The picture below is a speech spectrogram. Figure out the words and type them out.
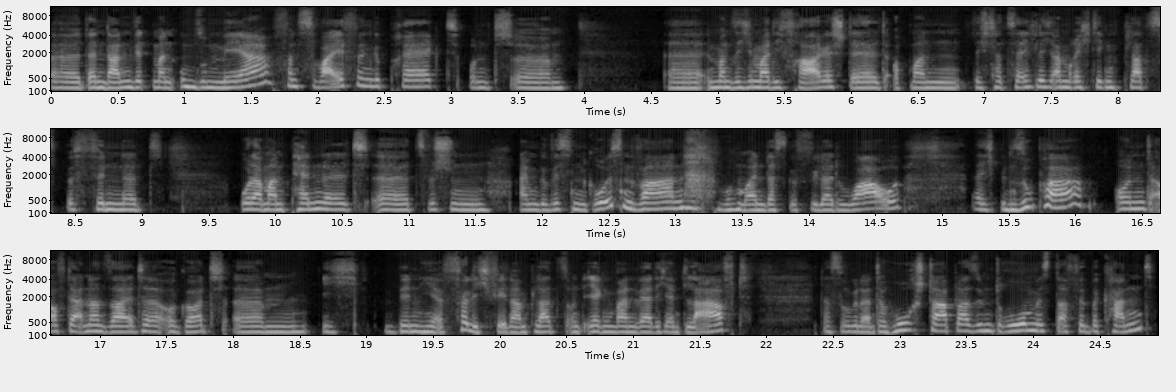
Äh, denn dann wird man umso mehr von Zweifeln geprägt und äh, äh, man sich immer die Frage stellt, ob man sich tatsächlich am richtigen Platz befindet oder man pendelt äh, zwischen einem gewissen Größenwahn, wo man das Gefühl hat, wow, ich bin super und auf der anderen Seite, oh Gott, ähm, ich bin hier völlig fehl am Platz und irgendwann werde ich entlarvt das sogenannte Hochstapler-Syndrom ist dafür bekannt.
